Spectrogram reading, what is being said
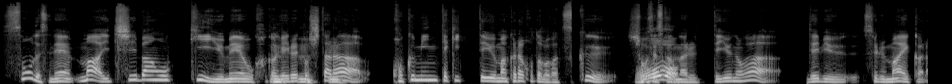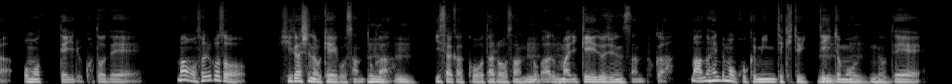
そうですね。まあ一番大きい夢を掲げるとしたら、国民的っていう枕言葉がつく小説家になるっていうのがデビューする前から思っていることでまあもうそれこそ東野圭吾さんとか、うんうん。伊坂幸太郎さんとか、うんうん。まあ、池井戸潤さんとか、まあ、あの辺でもう国民的と言っていいと思うので、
